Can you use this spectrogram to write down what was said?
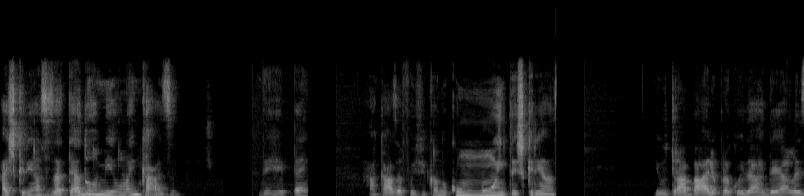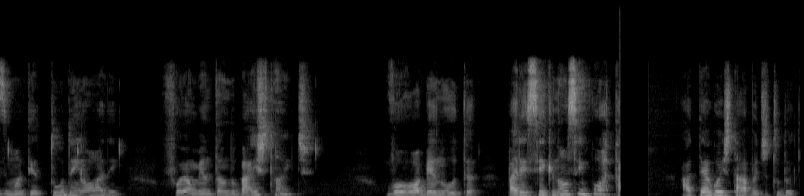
as crianças até dormiam lá em casa. De repente, a casa foi ficando com muitas crianças. E o trabalho para cuidar delas e manter tudo em ordem foi aumentando bastante. Vovó Benuta parecia que não se importava, até gostava de tudo aquilo.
